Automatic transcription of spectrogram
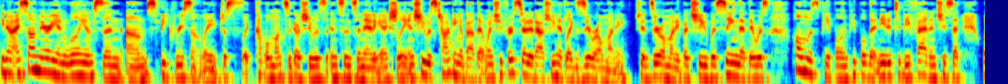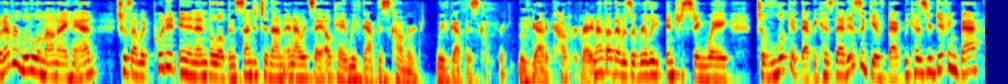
You know, I saw Marianne Williamson um, speak recently, just like a couple months ago. She was in Cincinnati actually, and she was talking about that when she first started out, she had like zero money. She had zero money, but she was seeing that there was homeless people and people that needed to be fed, and she said, whatever little amount I had, she goes, I would put it in an envelope and send it to them, and I would say, okay, we've got this covered we've got this covered. We've mm-hmm. got it covered, right? And I thought that was a really interesting way to look at that because that is a give back because you're giving back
